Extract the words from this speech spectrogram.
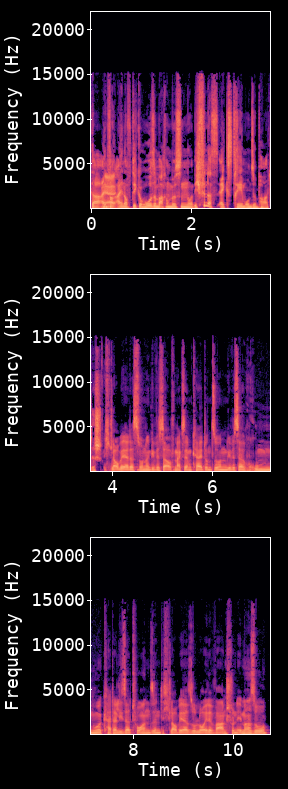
da einfach Ja. einen auf dicke Hose machen müssen. Und ich finde das extrem unsympathisch. Ich glaube ja, dass so eine gewisse Aufmerksamkeit und so ein gewisser Ruhm nur Katalysatoren sind. Ich glaube ja, so Leute waren schon immer so.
